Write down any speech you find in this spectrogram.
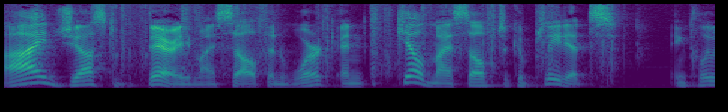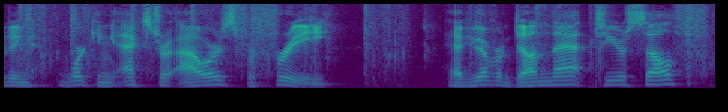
I just buried myself in work and killed myself to complete it, including working extra hours for free. Have you ever done that to yourself?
